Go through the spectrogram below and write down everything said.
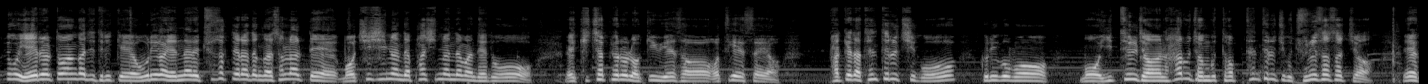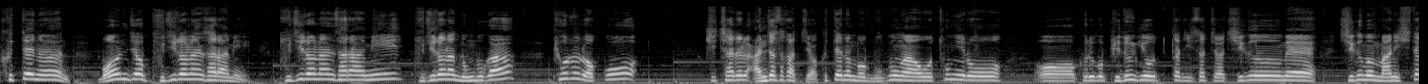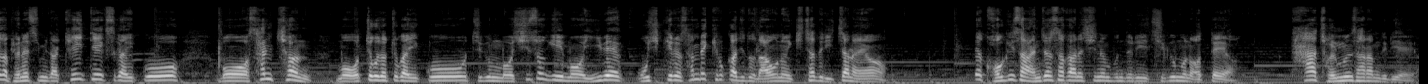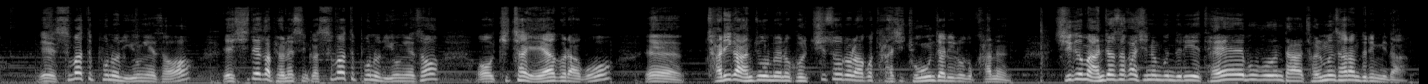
그리고 예를 또 한 가지 드릴게요. 우리가 옛날에 추석 때라든가 설날 때 뭐 70년대, 80년대만 돼도 예, 기차표를 얻기 위해서 어떻게 했어요? 밖에다 텐트를 치고 그리고 뭐뭐 이틀 전 하루 전부터 텐트를 치고 줄을 섰었죠. 예, 그때는 먼저 부지런한 사람이 부지런한 사람이 부지런한 농부가 표를 얻고 기차를 앉아서 갔죠. 그때는 뭐 무궁화호, 통일호, 어 그리고 비둘기호까지 있었죠. 지금의 지금은 많이 시대가 변했습니다. KTX가 있고 뭐 산천 뭐 어쩌고 저쩌고가 있고 지금 뭐 시속이 뭐 250km, 300km까지도 나오는 기차들이 있잖아요. 근데 거기서 앉아서 가시는 분들이 지금은 어때요? 다 젊은 사람들이에요. 예, 스마트폰을 이용해서 예, 시대가 변했으니까 스마트폰을 이용해서 어, 기차 예약을 하고 예, 자리가 안 좋으면 그걸 취소를 하고 다시 좋은 자리로도 가는 지금 앉아서 가시는 분들이 대부분 다 젊은 사람들입니다.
